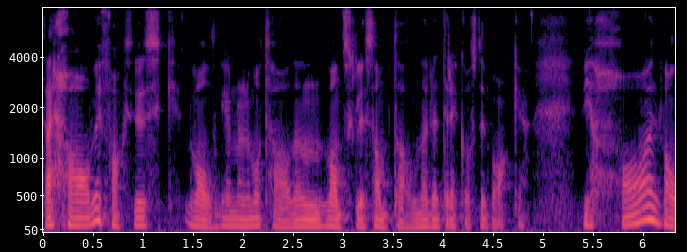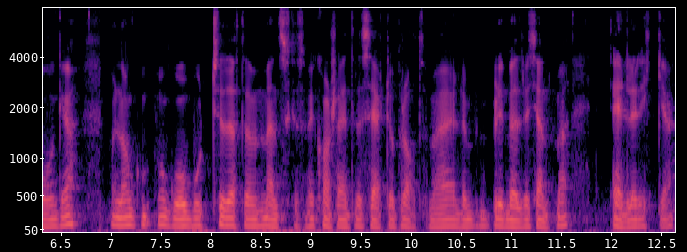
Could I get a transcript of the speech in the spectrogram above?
Der har vi faktisk valget mellom å ta den vanskelige samtalen eller trekke oss tilbake. Vi har valget mellom å gå bort til dette mennesket som vi kanskje er interessert i å prate med eller bli bedre kjent med, eller ikke.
